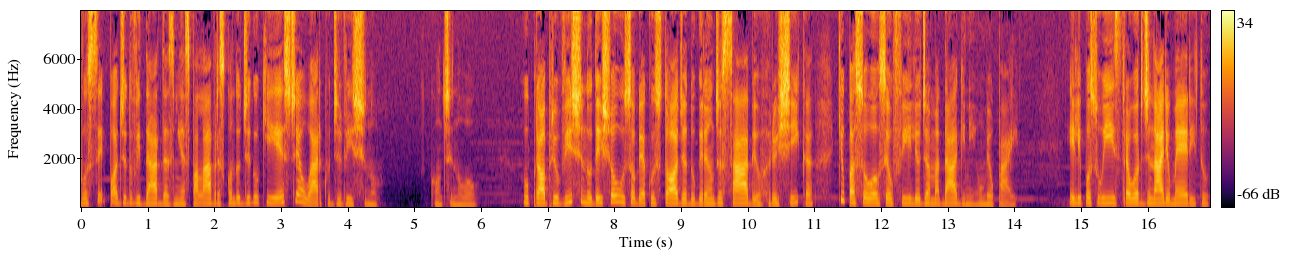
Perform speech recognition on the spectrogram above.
Você pode duvidar das minhas palavras quando digo que este é o arco de Vishnu, continuou. O próprio Vishnu deixou-o sob a custódia do grande sábio Rishika, que o passou ao seu filho Jamadagni, o meu pai. Ele possuía extraordinário mérito,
